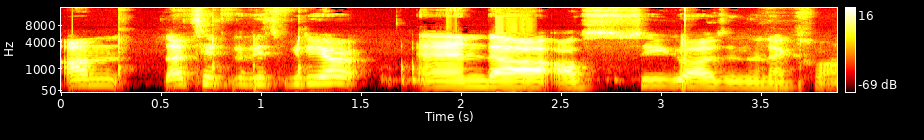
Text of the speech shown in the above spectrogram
um, that's it for this video, and uh, I'll see you guys in the next one.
